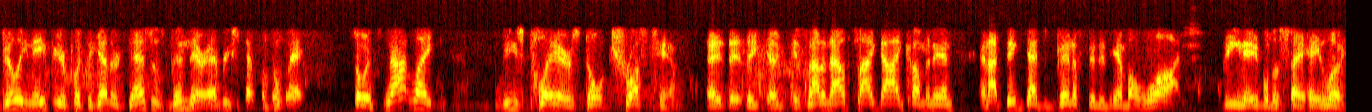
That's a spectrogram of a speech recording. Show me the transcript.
Billy Napier put together, Dez has been there every step of the way. So it's not like these players don't trust him. Uh, uh, it's not an outside guy coming in, and I think that's benefited him a lot. Being able to say, "Hey, look,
